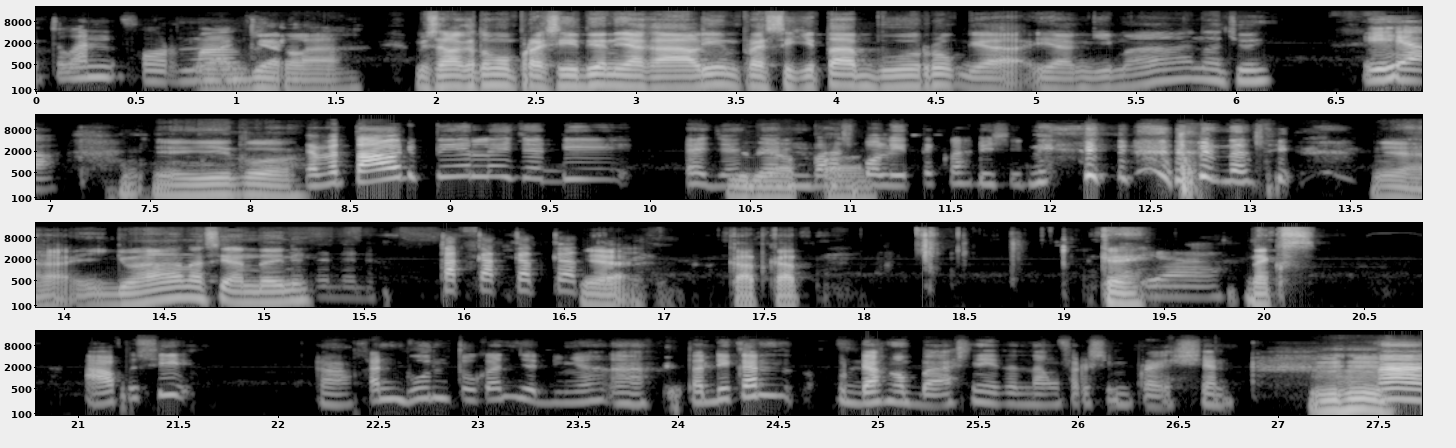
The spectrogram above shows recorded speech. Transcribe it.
itu kan formal. Wajar lah misalnya ketemu presiden ya kali impresi kita buruk ya ya gimana cuy iya ya gitu siapa tahu dipilih jadi eh jangan, bahas politik lah di sini nanti ya gimana sih anda ini cut cut cut cut ya cut cut oke okay. ya. next apa sih Nah, kan buntu kan jadinya. Nah, tadi kan udah ngebahas nih tentang first impression. Mm -hmm. Nah,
